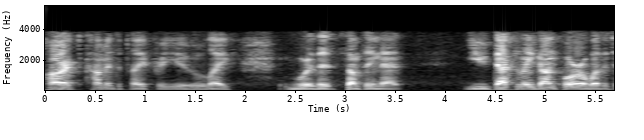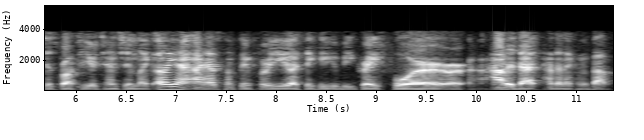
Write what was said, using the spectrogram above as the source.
part come into play for you? Like was it something that you definitely gone for or was it just brought to your attention like, "Oh yeah, I have something for you. I think it would be great for." Or how did that how did that come about?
